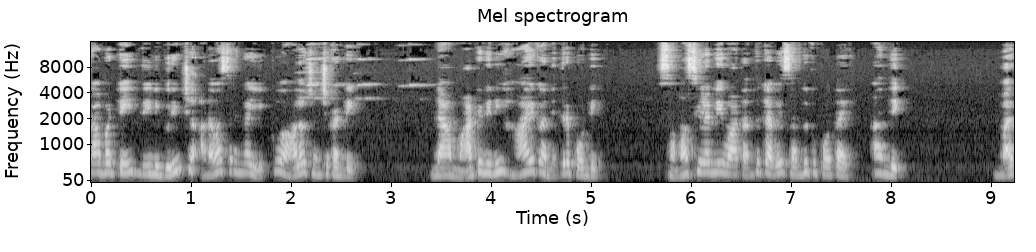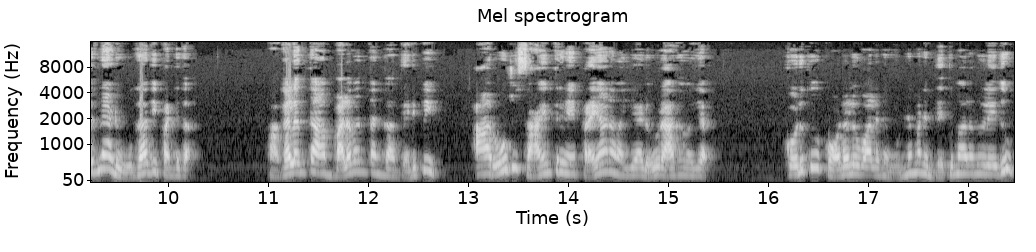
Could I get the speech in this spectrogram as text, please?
కాబట్టి దీని గురించి అనవసరంగా ఎక్కువ ఆలోచించకండి. నా మాట విని హాయిగా నిద్రపోండి. సమస్యలన్నీ వాటంతట అవే సర్దుకుపోతాయి అంది. మర్నాడు ఉగాది పండుగ. పగలంతా బలవంతంగా గడిపి ఆ రోజు సాయంత్రమే ప్రయాణం అయ్యాడు రాఘవయ్య. కొడుకు కోడలు వాళ్ళని ఉండమని బ్రతిమాలను లేదు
